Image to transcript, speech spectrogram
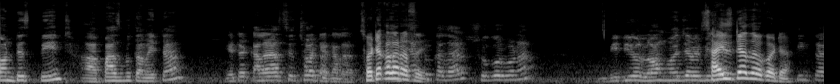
কন্টেস্ট প্রিন্ট পাঁচ বোতাম এটা। এটা কালার আছে ছয়টা কালার ছয়টা colour আছে? কালার শো করব না। ভিডিও লং হয়ে যাবে সাইজ দেওয়া যাবে কয়টা? তিনটা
